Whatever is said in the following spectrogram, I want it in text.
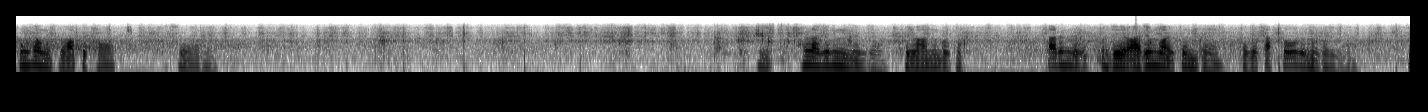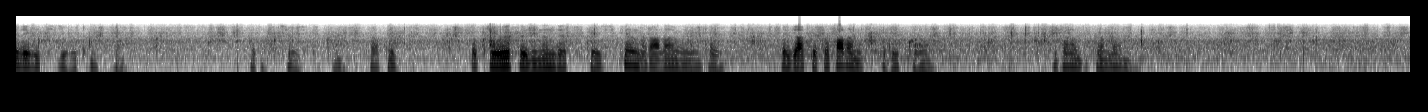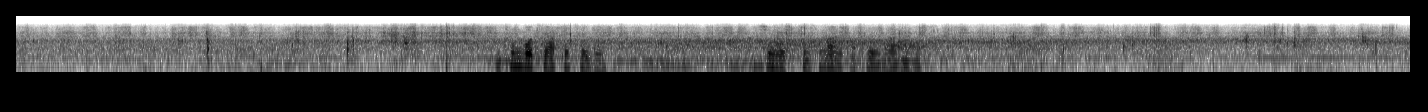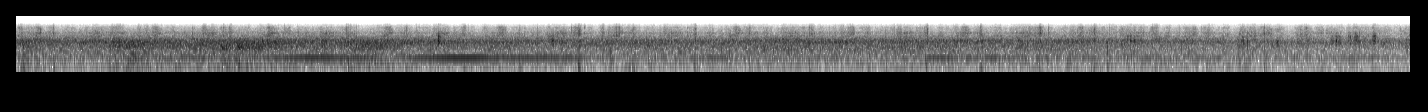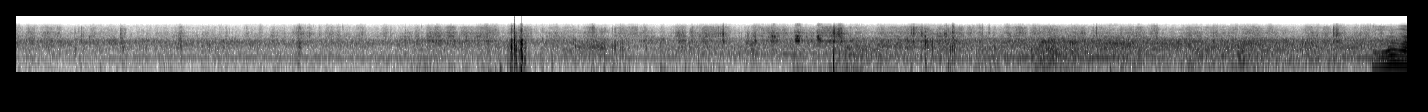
통사무소 앞에 다 붙이려고 그래요. 하려고 했는데, 이제, 그거 하는 거죠. 다른 거, 어제 아줌마 있던데, 저게 딱 떠오르는 거예요. 쓰레기 뒤지고 있다니까. 거기다 붙이고 싶겠고. 그래갖고, 또 그것도 있는데, 그 시키는 걸안 하면, 또, 여기 앞에 또 사람이 있을 수도 있고, 이 사람도 그런다는 거. 존버트 앞에 저기, 지우고 싶은 생각이 다 들고 하는 거죠.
